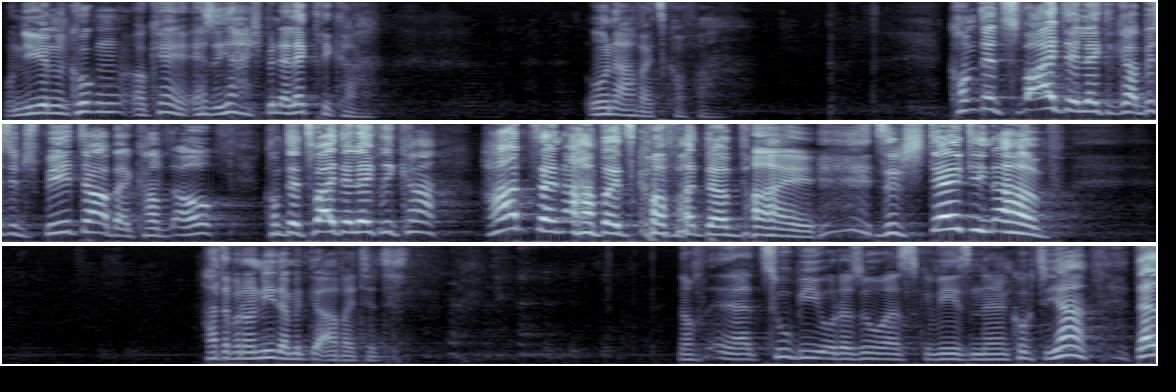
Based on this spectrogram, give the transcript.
Und die gehen gucken, okay, er so, ja, ich bin Elektriker. Ohne Arbeitskoffer. Kommt der zweite Elektriker ein bisschen später, aber er kommt auch. Kommt der zweite Elektriker, hat seinen Arbeitskoffer dabei. So stellt ihn ab. Hat aber noch nie damit gearbeitet noch in Azubi oder sowas gewesen. Ne? Guckt sie, ja, da,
